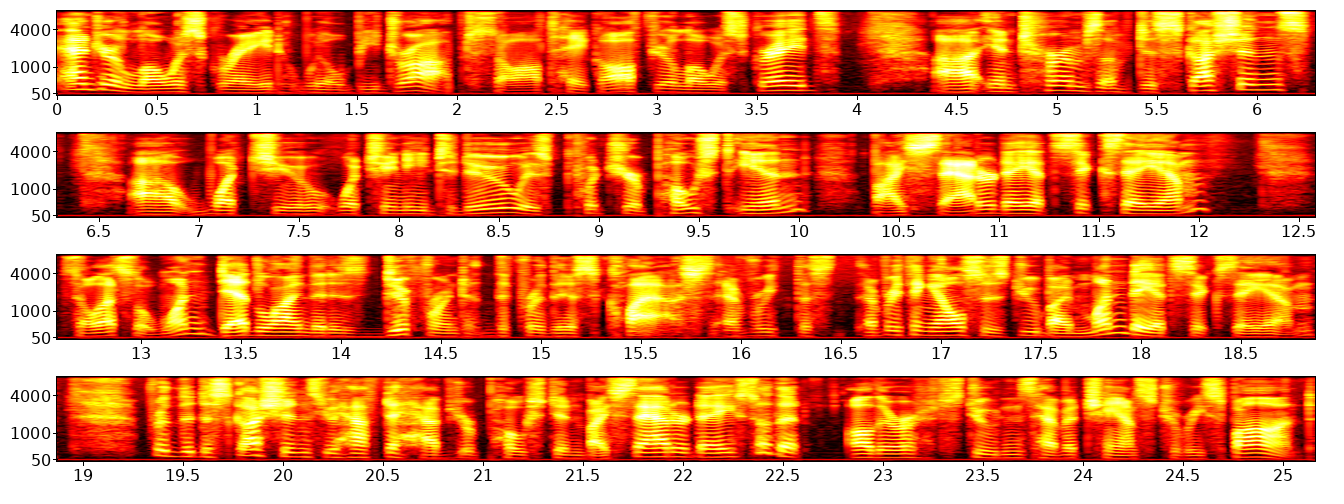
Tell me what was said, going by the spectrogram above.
and your lowest grade will be dropped. So I'll take off your lowest grades uh, in terms of discussions. Uh, what you what you need to do is put your post in by Saturday at 6 a.m. So that's the one deadline that is different for this class. Every this, everything else is due by Monday at 6 a.m. For the discussions, you have to have your post in by Saturday so that other students have a chance to respond.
